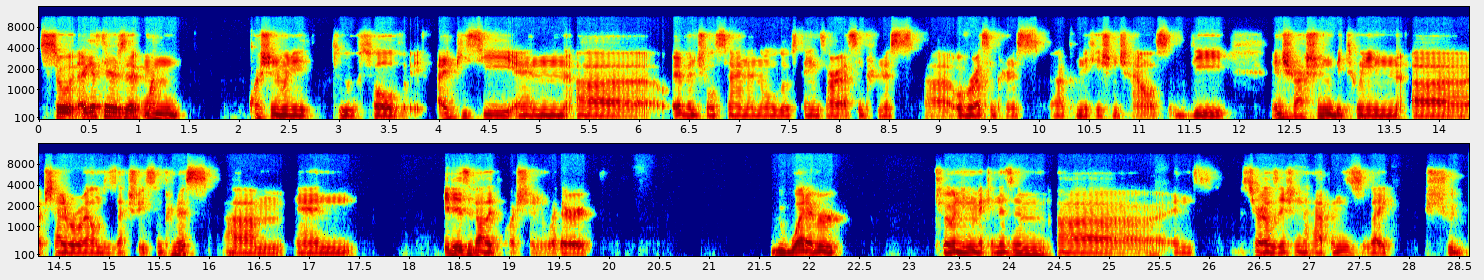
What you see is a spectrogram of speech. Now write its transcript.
So I guess there's a, one question we need to solve. IPC and uh, eventual send and all those things are asynchronous, uh, over asynchronous uh, communication channels. The interaction between uh, shadow realms is actually synchronous, um, and it is a valid question whether whatever cloning mechanism uh, and serialization that happens like should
